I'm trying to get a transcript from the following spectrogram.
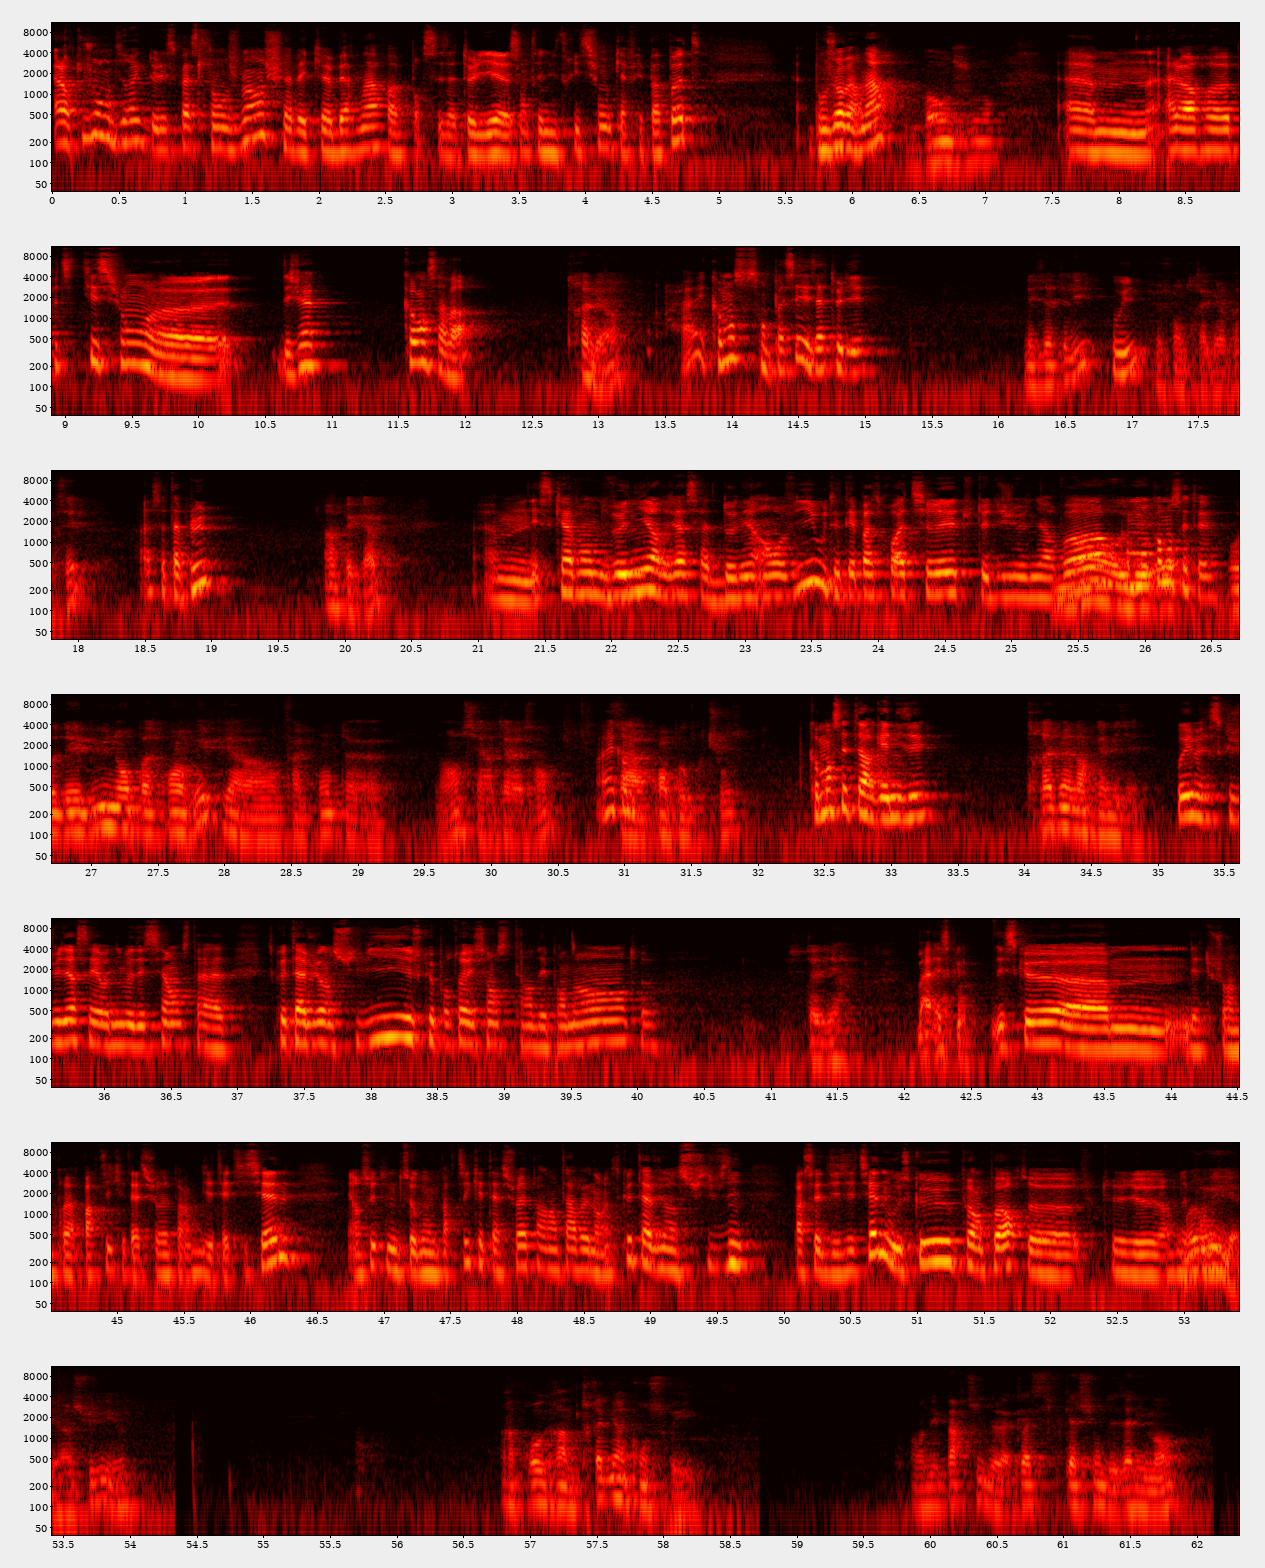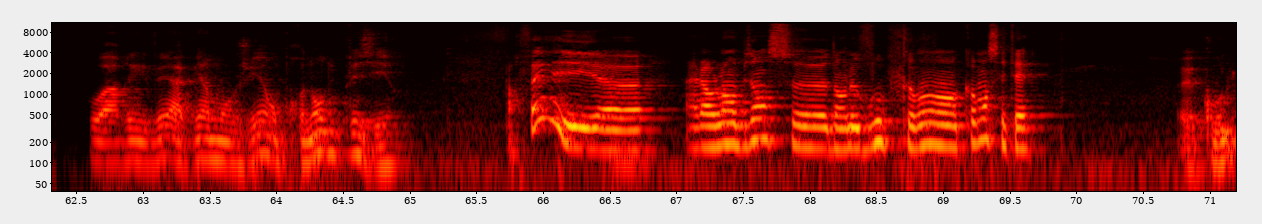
Alors, toujours en direct de l'espace Langevin, je suis avec euh, Bernard pour ses ateliers euh, santé nutrition Café Papote. Bonjour Bernard. Bonjour. Euh, alors, petite question. euh, déjà, comment ça va? Très bien. Voilà, Et comment se sont passés les ateliers? Les ateliers? Oui. se sont très bien passés. Ah, Ça t'a plu? Impeccable. Euh, Est-ce qu'avant de venir, déjà, ça te donnait envie ou t'étais pas trop attiré? Tu te dis, je vais venir voir? Non, Comment c'était? Au début, non, pas trop envie. Puis en fin de compte, non, c'est intéressant. Ouais, Ça apprend beaucoup de choses. Comment c'était organisé? Très bien organisé. Oui, mais ce que je veux dire, c'est au niveau des séances. Est-ce que tu as vu un suivi? Est-ce que pour toi, les séances étaient indépendantes? C'est-à-dire? Bah, est-ce que, est-ce que euh, il y a toujours une première partie qui est assurée par une diététicienne et ensuite une seconde partie qui est assurée par l'intervenant? Est-ce que tu as vu un suivi par cette diététicienne ou est-ce que peu importe, euh, c'était Oui, oui, il y avait un suivi. oui. Un programme très bien construit. On est parti de la classification des aliments pour arriver à bien manger en prenant du plaisir. Parfait. Et euh, alors l'ambiance euh, dans le groupe, comment comment c'était? Euh, cool.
